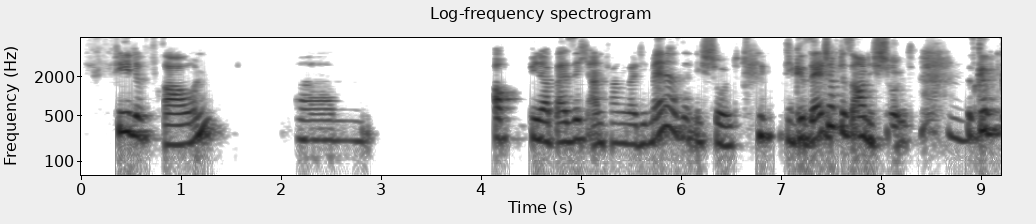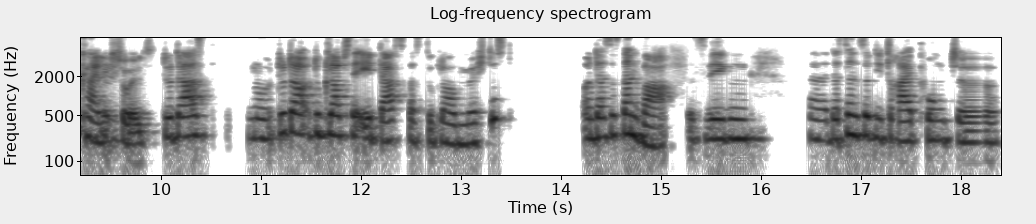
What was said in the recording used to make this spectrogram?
viele Frauen ähm, auch wieder bei sich anfangen, weil die Männer sind nicht schuld. Die Gesellschaft ist auch nicht schuld. Mhm. Es gibt keine Schuld. Du darfst nur, du, du glaubst ja eh das, was du glauben möchtest. Und das ist dann wahr. Deswegen, das sind so die drei Punkte,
